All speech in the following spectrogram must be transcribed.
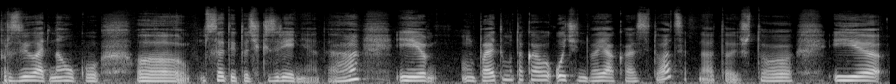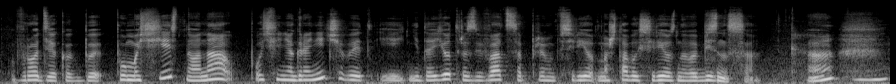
развивать науку э, с этой точки зрения, да, и Поэтому такая очень двоякая ситуация, да, то есть что и вроде как бы помощь есть, но она очень ограничивает и не дает развиваться прям в, серьез, масштабах серьезного бизнеса. Да? Mm-hmm.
